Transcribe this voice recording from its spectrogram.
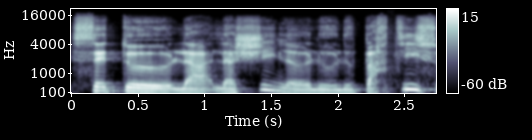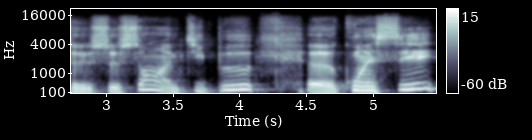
cette, euh, la, la, Chine, le, parti se, se, sent un petit peu euh, coincé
